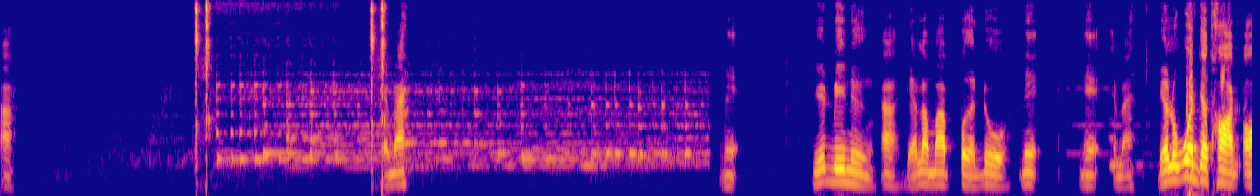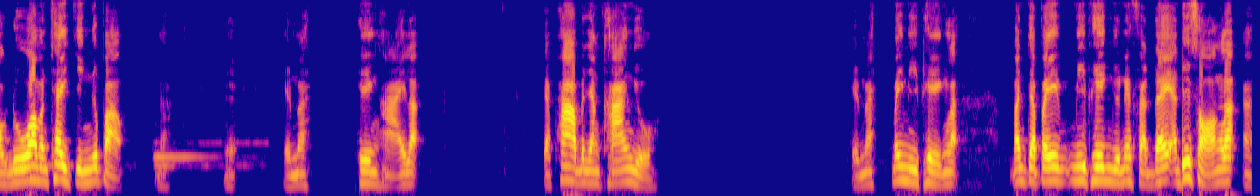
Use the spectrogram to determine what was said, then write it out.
อะ เห็นไหมนี่ USB หนึ่งอะ เดี๋ยวเรามาเปิดดู นี่นี่เห็นไหมเดี๋ยวลุงอ้วนจะถอดออกดูว่ามันใช่จริงหรือเปล่า นะนี่เห็นไหมเพลงหายละ แต่ภาพมันยังค้างอยู่ เห็นไหมไม่มีเพลงละ มันจะไปมีเพลงอยู่ในแฟลชไดรฟ์อันที่สองละอะ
